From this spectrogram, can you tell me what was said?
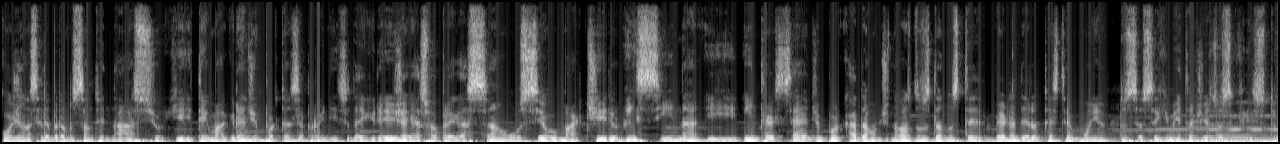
Hoje nós celebramos Santo Inácio, que tem uma grande importância para o início da igreja e a sua pregação, o seu martírio, ensina e intercede por cada um de nós, nos dando te verdadeiro testemunho do seu seguimento a Jesus Cristo.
